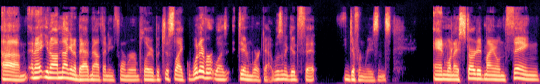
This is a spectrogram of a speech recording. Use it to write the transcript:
Um, and I, you know, I'm not going to badmouth any former employer, but just like whatever it was, it didn't work out. It wasn't a good fit for different reasons. And when I started my own thing,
